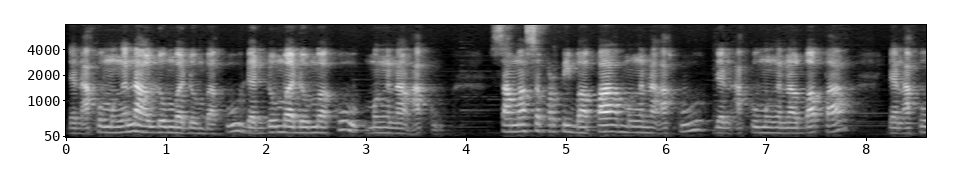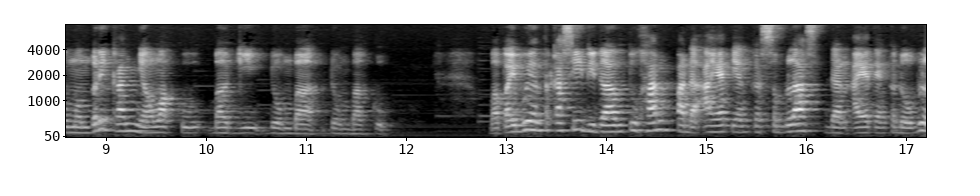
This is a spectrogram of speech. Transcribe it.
dan aku mengenal domba-dombaku dan domba-dombaku mengenal aku. Sama seperti Bapa mengenal aku dan aku mengenal Bapa dan aku memberikan nyawaku bagi domba-dombaku. Bapak Ibu yang terkasih di dalam Tuhan pada ayat yang ke-11 dan ayat yang ke-12,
